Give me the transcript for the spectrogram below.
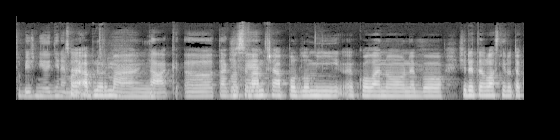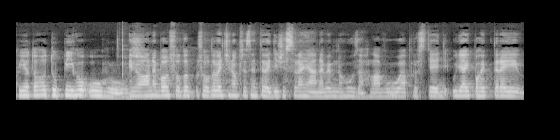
co běžní lidi nemají. Co je abnormální. Tak, uh, tak vlastně... Že se vlastně- vám třeba podlomí koleno, nebo že jdete vlastně do takového toho tupého úhlu. Jo, nebo jsou to, jsou to většinou přesně ty lidi, že se dají, já nevím, nohu za hlavu a prostě udělají pohyb, který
